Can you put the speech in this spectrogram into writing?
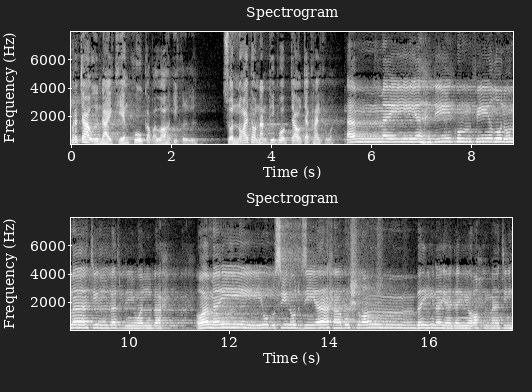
พระเจ้าอื่นใดเคียงคู่กับอัลลอฮ์อีกหรือส่วนน้อยเท่านั้นที่พวกเจ้าจะใคร่ครวญอัมมัยยฮดีคุมฟีซุลมาติลบรวัลบห์ ومن يرسل الرياح بشرا بين يدي رحمته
